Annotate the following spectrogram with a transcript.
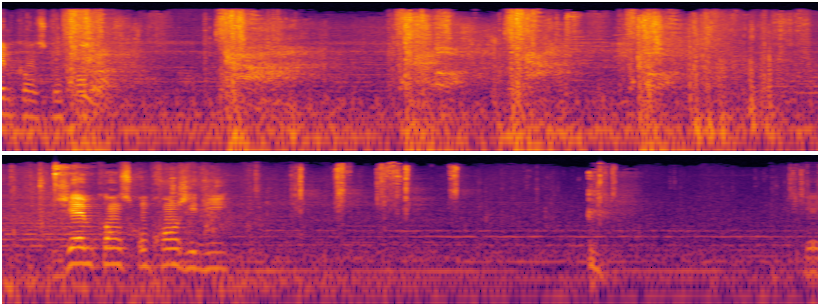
J'aime quand on se comprend. J'aime quand on se comprend, j'ai dit. Ok.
